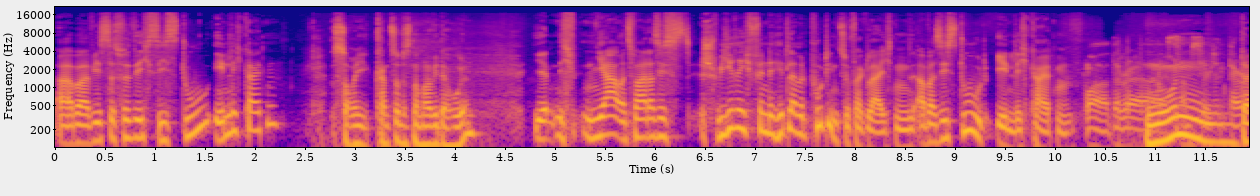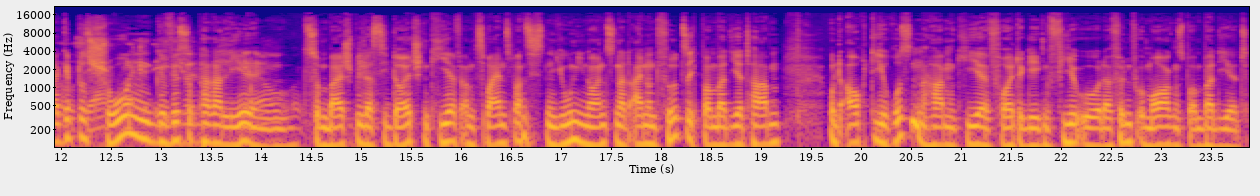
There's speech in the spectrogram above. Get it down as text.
Aber wie ist das für dich? Siehst du Ähnlichkeiten? Sorry, kannst du das nochmal wiederholen? Ja, ich, ja, und zwar, dass ich es schwierig finde, Hitler mit Putin zu vergleichen. Aber siehst du Ähnlichkeiten? Nun, da gibt es schon gewisse Parallelen. Zum Beispiel, dass die Deutschen Kiew am 22. Juni 1941 bombardiert haben und auch die Russen haben Kiew heute gegen 4 Uhr oder 5 Uhr morgens bombardiert.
